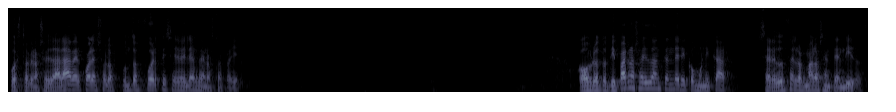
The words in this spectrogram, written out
puesto que nos ayudará a ver cuáles son los puntos fuertes y débiles de nuestro proyecto. Como prototipar nos ayuda a entender y comunicar, se reducen los malos entendidos.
